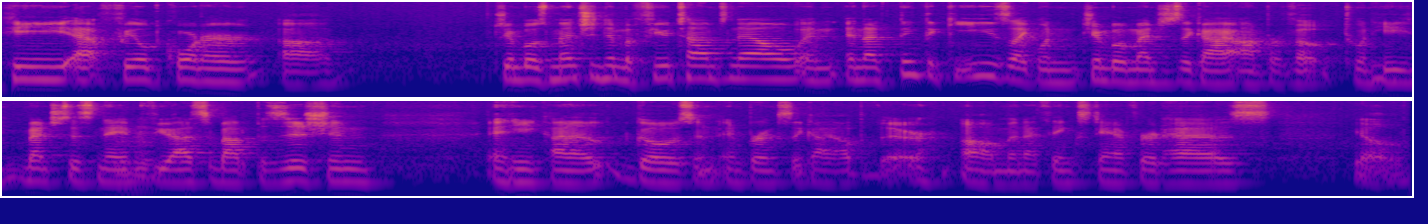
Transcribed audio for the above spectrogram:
he at field corner. Uh, Jimbo's mentioned him a few times now, and, and I think the key is like when Jimbo mentions a guy unprovoked. When he mentions his name, if you ask about a position, and he kind of goes and, and brings the guy up there. Um, and I think Stanford has, you know,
